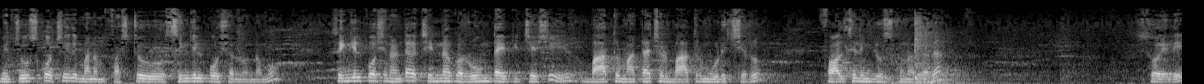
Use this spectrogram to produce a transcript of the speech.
మీరు చూసుకోవచ్చు ఇది మనం ఫస్ట్ సింగిల్ పోర్షన్ ఉన్నాము. సింగిల్ పోర్షన్ అంటే చిన్న ఒక రూమ్ టైప్ ఇచ్చేసి బాత్రూమ్ అటాచ్డ్ బాత్రూమ్ కూడా ఇచ్చారు ఫాల్ సీలింగ్ చూసుకున్నారు కదా. సో ఇది.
